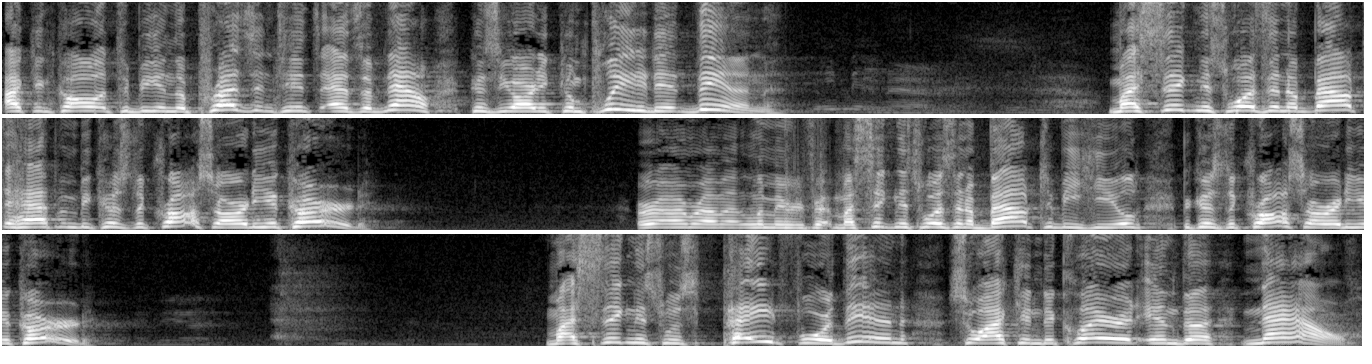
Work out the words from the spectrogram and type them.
I can call it to be in the present tense as of now because He already completed it then. Amen. My sickness wasn't about to happen because the cross already occurred. Or, or um, let me refer. My sickness wasn't about to be healed because the cross already occurred. My sickness was paid for then, so I can declare it in the now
